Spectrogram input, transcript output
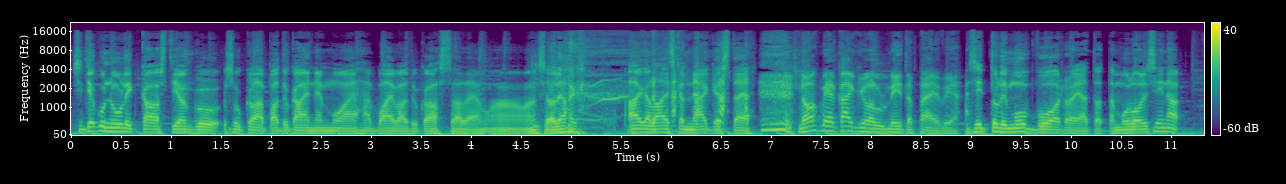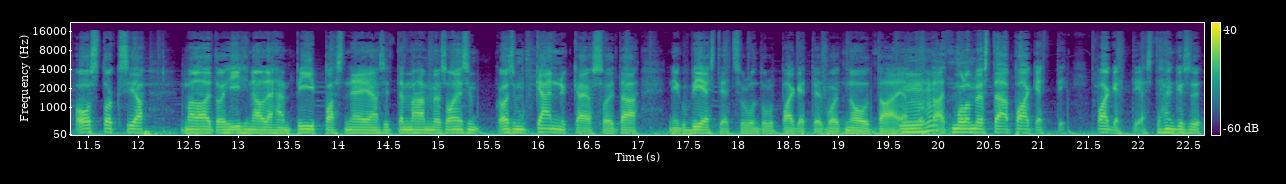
Sitten joku nulikka osti jonkun suklaapatukan ennen mua ja hän vaivautui kassalle. Ja mua- se oli aika, aika laiskan näköistä. Ja No, meillä kaikilla on ollut niitä päiviä. sitten tuli mun vuoro ja tota, mulla oli siinä ostoksia. Mä laitoin hihnalle, hän piippas ne ja sitten mähän myös olisin, olisin mun kännykkä, jos oli tää niin viesti, että sulla on tullut paketti, että voit noutaa. Ja mm-hmm. tota, että mulla on myös tää paketti, paketti. Ja sitten hän kysyi,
